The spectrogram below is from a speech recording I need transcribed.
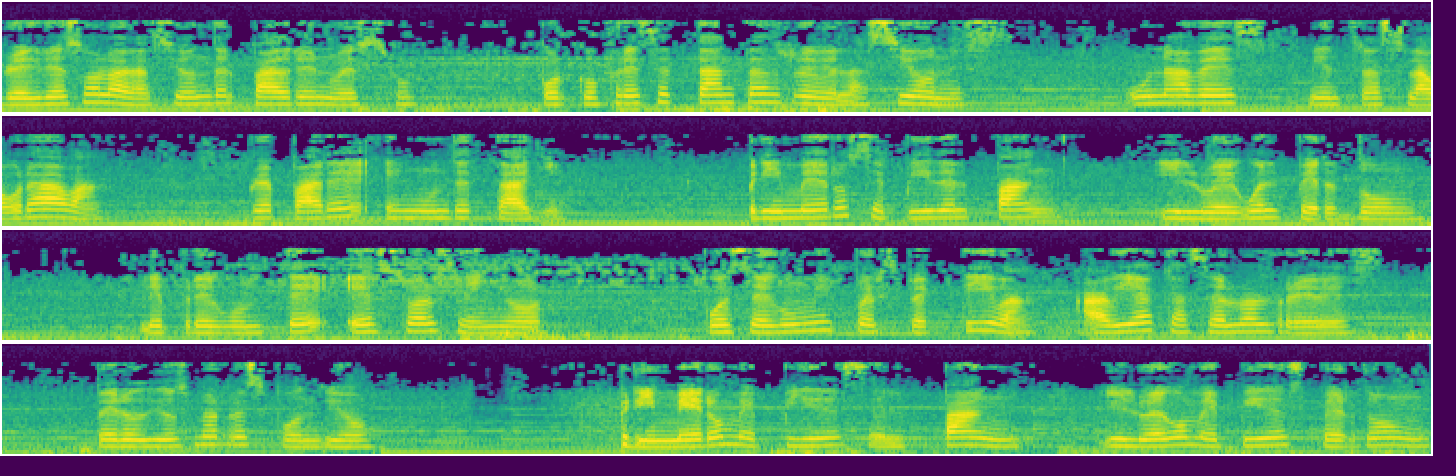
Regreso a la oración del Padre nuestro, porque ofrece tantas revelaciones. Una vez, mientras la oraba, reparé en un detalle. Primero se pide el pan y luego el perdón. Le pregunté esto al Señor, pues según mi perspectiva había que hacerlo al revés. Pero Dios me respondió, primero me pides el pan y luego me pides perdón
